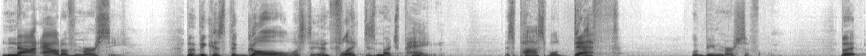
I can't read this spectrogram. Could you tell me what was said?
Not out of mercy, but because the goal was to inflict as much pain as possible. Death would be merciful, but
